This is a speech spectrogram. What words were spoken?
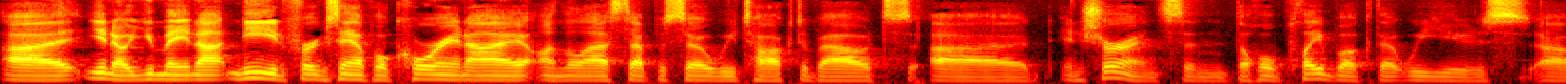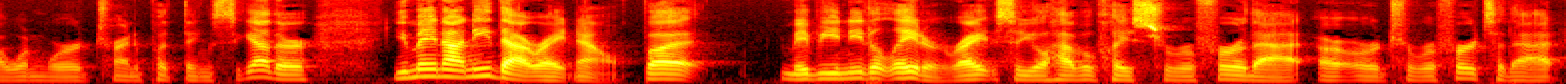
uh, you know, you may not need, for example, Corey and I on the last episode, we talked about uh, insurance and the whole playbook that we use uh, when we're trying to put things together. You may not need that right now, but maybe you need it later, right? So you'll have a place to refer that or, or, to refer to that.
